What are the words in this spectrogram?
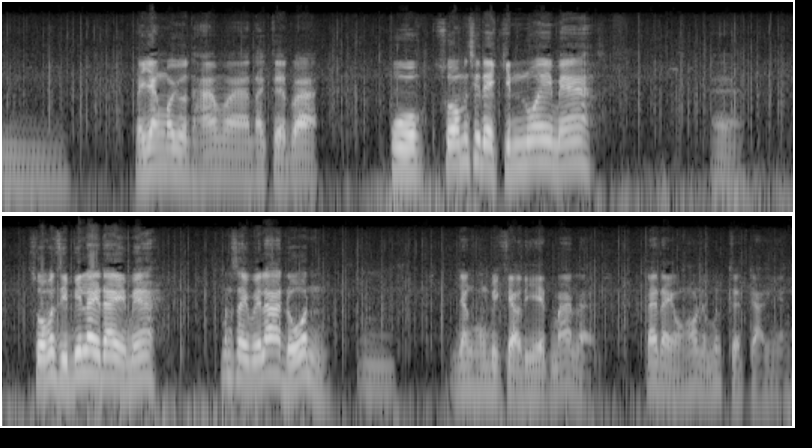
อืมแล้วยังมาอยู่ถามว่าถ้าเกิดว่าปลูกสวนมันสิได้กินหน่วยไหมเออสวนมันสิมีรายได้ไหมมันใส่เวลาโดน อืมอยังคงพี่แก้วที่เฮ็ดมาแหละรายได้ของเขาเนี่ยมันเกิดจากอหย่าง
